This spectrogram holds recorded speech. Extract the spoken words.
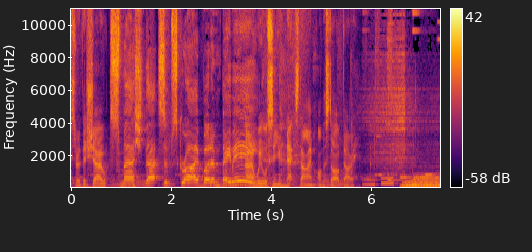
listener of this show, Smash that subscribe button, baby! and we will see you next time on the Startup Diary.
